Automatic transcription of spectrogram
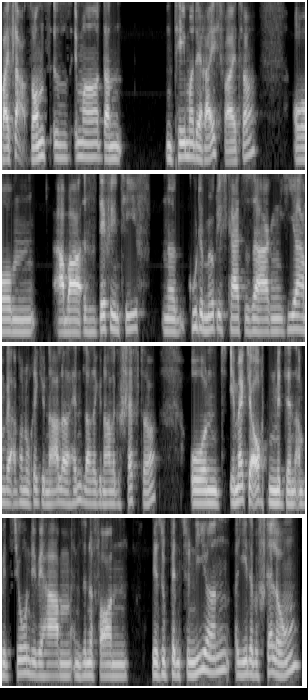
weil klar, sonst ist es immer dann ein Thema der Reichweite. Um, aber es ist definitiv eine gute Möglichkeit zu sagen, hier haben wir einfach nur regionale Händler, regionale Geschäfte. Und ihr merkt ja auch mit den Ambitionen, die wir haben, im Sinne von, wir subventionieren jede Bestellung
